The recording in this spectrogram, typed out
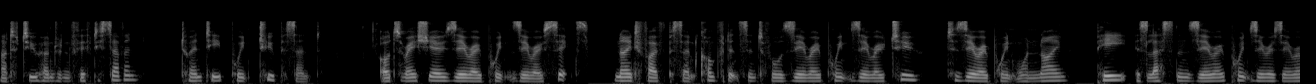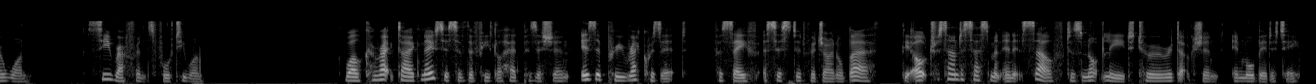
out of 257, 20.2%. Odds ratio 0.06, 95% confidence interval 0.02 to 0.19, p is less than 0.001. See reference 41. While correct diagnosis of the fetal head position is a prerequisite for safe assisted vaginal birth, the ultrasound assessment in itself does not lead to a reduction in morbidity.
